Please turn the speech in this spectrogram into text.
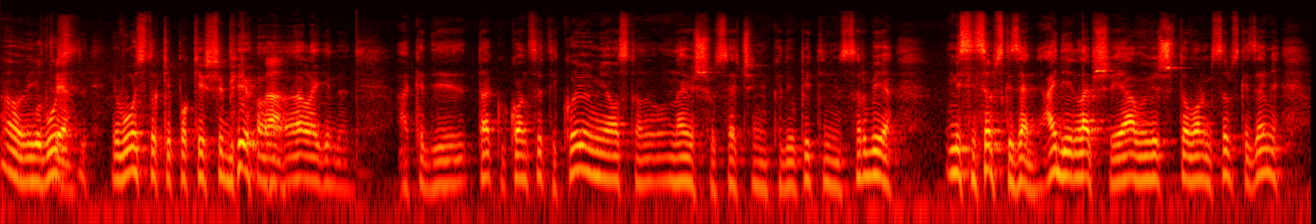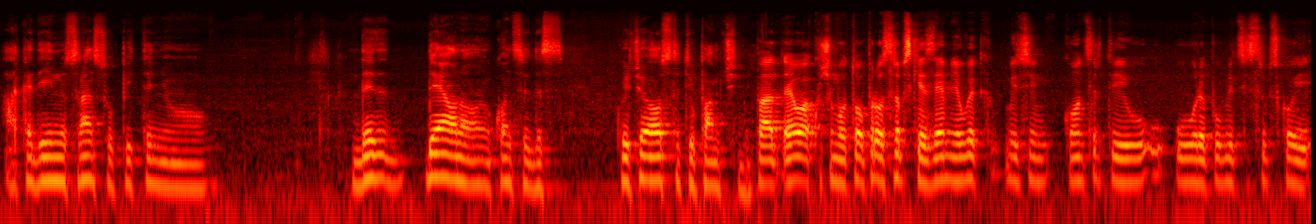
o, i, Vust, I Vustok je po kiši bio da. legendan. A kad je tako koncerti, koji vam je ostao najviše u sećanju kad je u pitanju Srbija, mislim srpske zemlje, ajde lepše, ja više to volim srpske zemlje, a kad je inostranstvo u pitanju, gde, je ono, ono koncert da se, koji će ostati u pamćenju? Pa evo, ako ćemo to prvo srpske zemlje, uvek, mislim, koncerti u, u Republici Srpskoj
